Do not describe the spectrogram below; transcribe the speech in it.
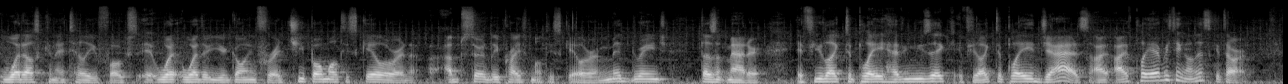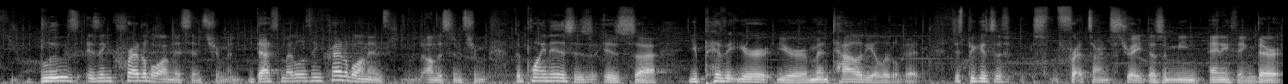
what else can I tell you folks? It, wh whether you're going for a cheapo multi-scale or an absurdly priced multi-scale or a mid-range, doesn't matter. If you like to play heavy music, if you like to play jazz, I, I play everything on this guitar. Blues is incredible on this instrument. Death metal is incredible on, in, on this instrument. The point is, is, is uh, you pivot your, your mentality a little bit. Just because the frets aren't straight doesn't mean anything. They're,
